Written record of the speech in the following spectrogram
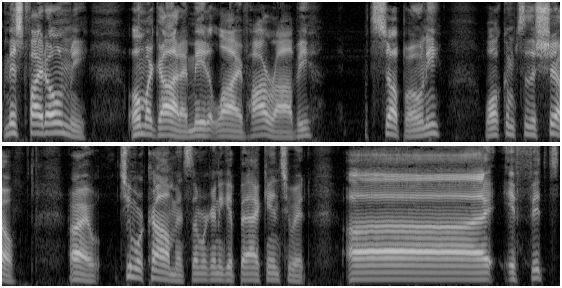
Missed Fight Own Me. Oh my God, I made it live. Hi, Robbie. What's up, Oni? Welcome to the show. All right, two more comments, then we're gonna get back into it. Uh, if it's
